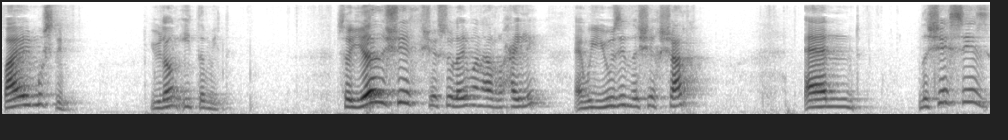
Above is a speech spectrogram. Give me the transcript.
by a Muslim. You don't eat the meat. So here the Sheikh, Sheikh Sulaiman al Ruhaili, and we're using the Sheikh Sharh, and the Sheikh says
